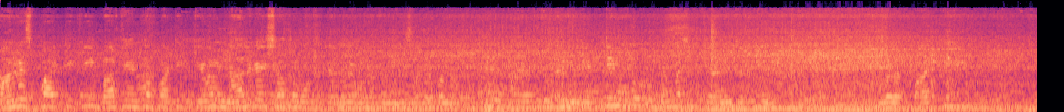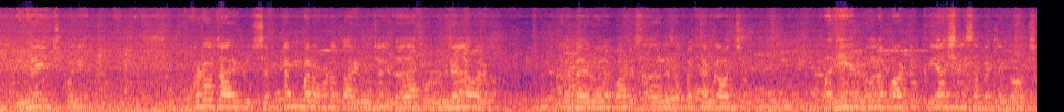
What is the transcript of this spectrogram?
కాంగ్రెస్ పార్టీకి భారతీయ జనతా పార్టీకి కేవలం నాలుగైదు శాతం ఓట్ల తేడానే ఉన్నటువంటి ఈ సందర్భంలో. దాన్ని రెట్టింపు మెంబర్షిప్ చేయాలని చెప్పి ఇవాళ పార్టీ నిర్ణయించుకొని ఒకటో తారీఖు నుంచి సెప్టెంబర్ ఒకటో తారీఖు నుంచి దాదాపు రెండు నెలల వరకు నలభై రోజుల పాటు సాధారణ సభ్యత్వం కావచ్చు పదిహేను రోజుల పాటు క్రియాశీల సభ్యత్వం కావచ్చు.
